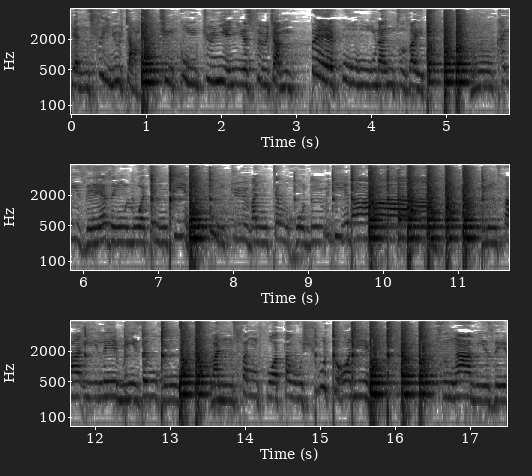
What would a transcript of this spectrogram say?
人生女家，请公主年年守贞，百古难之在。无开三人落金殿，公主问酒喝断剑吧。平沙一来没肉喝，人生佛都学教练。是阿弥在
